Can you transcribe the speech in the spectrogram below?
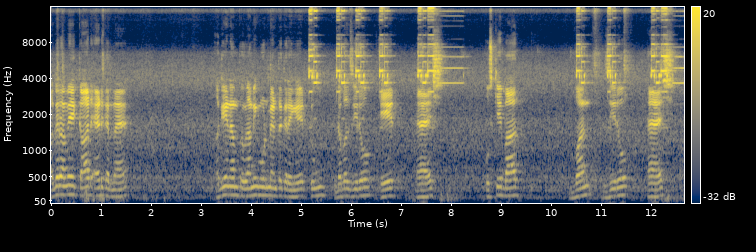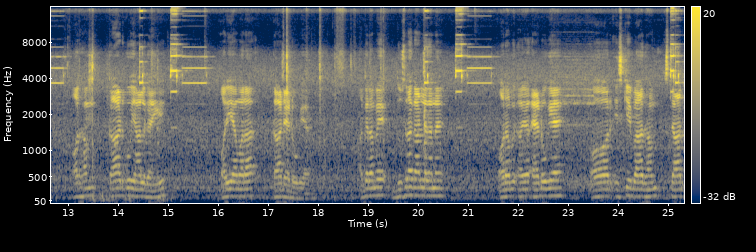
अगर हमें एक कार्ड ऐड करना है अगेन हम प्रोग्रामिंग मोड में एंटर करेंगे two double zero eight hash उसके बाद वन ज़ीरो हैश और हम कार्ड को यहाँ लगाएँगे, और ये हमारा कार्ड ऐड हो गया है। अगर हमें दूसरा कार्ड लगाना है, और अब ऐड हो गया है, और इसके बाद हम स्टार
